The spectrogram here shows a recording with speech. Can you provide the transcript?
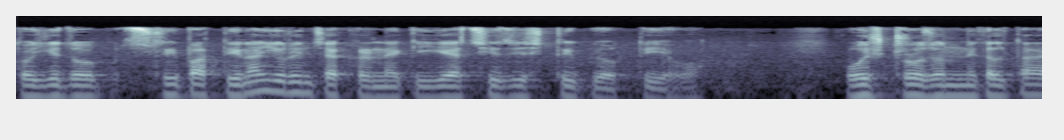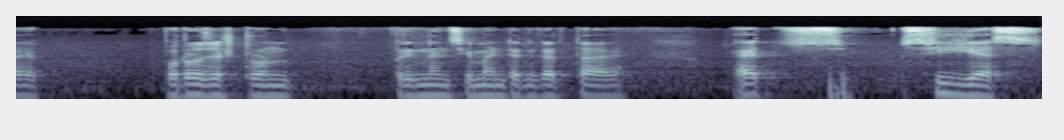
तो ये जो स्ट्रिप आती है ना यूरिन चेक करने की, ये एच सी जी स्ट्रिप होती है वो। वो स्ट्रोजन निकलता है प्रोजेस्ट्रोन प्रेगनेंसी मेंटेन करता है। H C S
